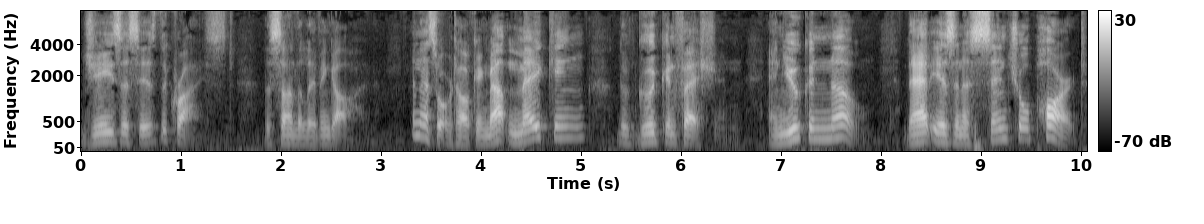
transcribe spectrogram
Jesus is the Christ, the Son of the living God. And that's what we're talking about, making the good confession. And you can know That is an essential part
